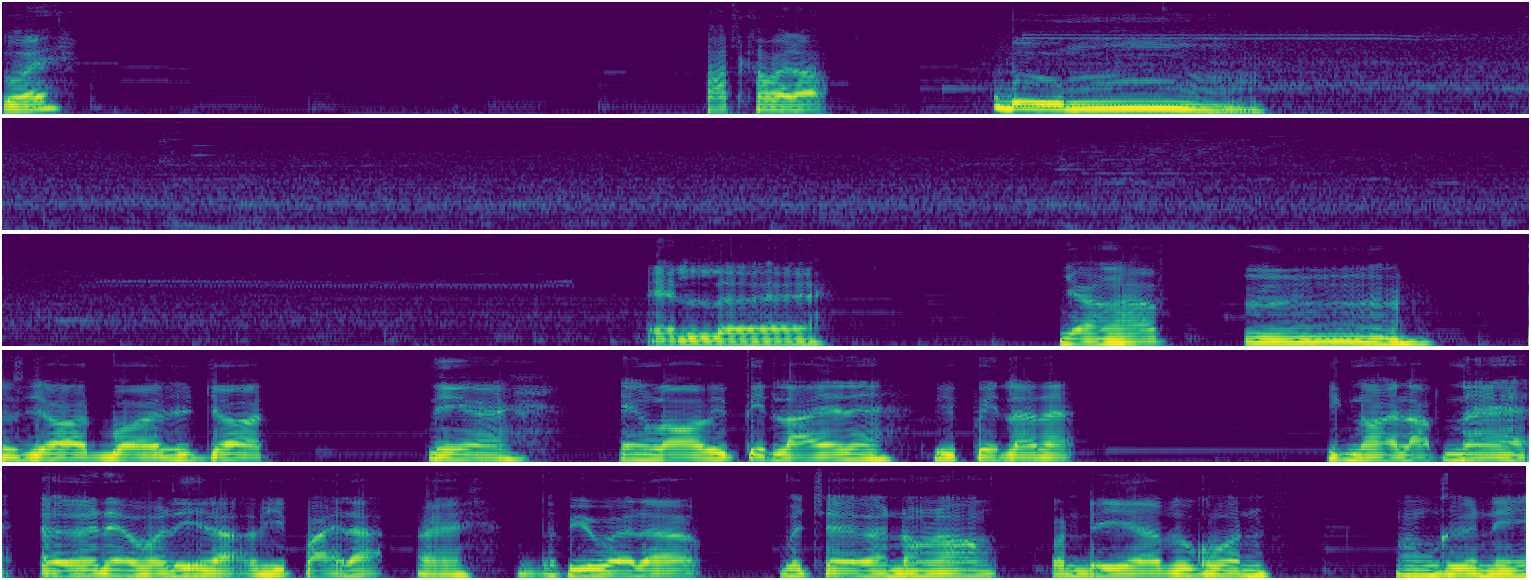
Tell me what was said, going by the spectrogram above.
สวย ตัดเข้าไปแล้วบึม เอ็นเลย ยังครับ อืม สุดยอดบอยสุดยอด นี่ไงยังรอพี่ปิดไลฟ์เนี่ยพี่ปิดแล้วเนี่ยอีกหน่อยหลับแน่ เออเนี่ยพอดีแล้วพี่ไปละไปแต่พี่ไปแล้วมาเจอกันน้องๆคนดีครับทุกคนน้อคืนนี้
